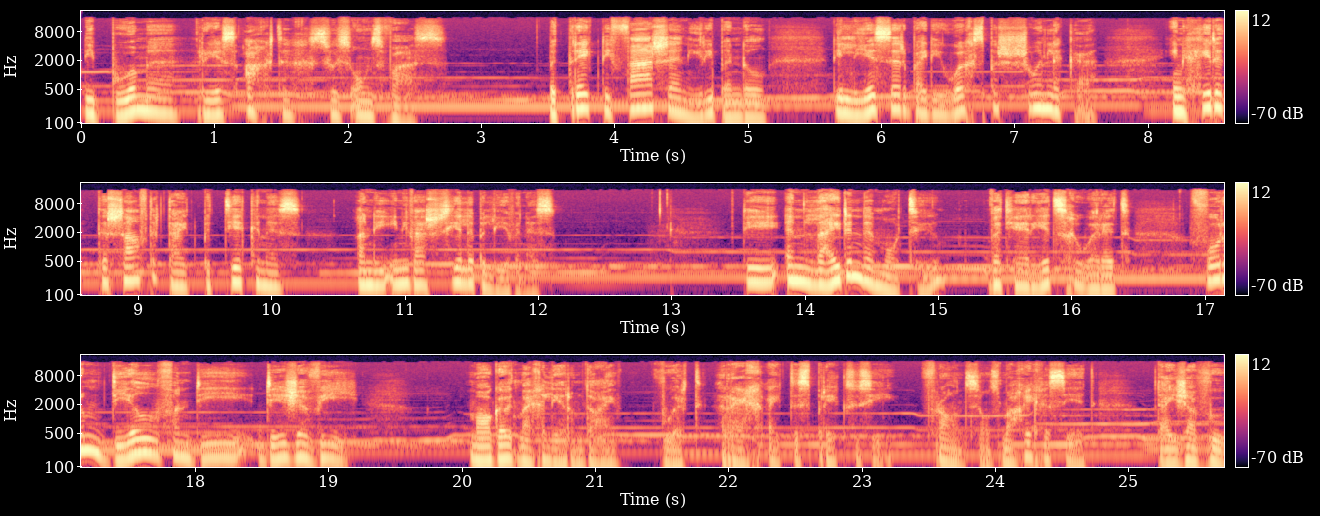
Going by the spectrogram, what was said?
Die bome reusagtig soos ons was, betrek die verse in hierdie bundel die leser by die hoogs persoonlike en gee dit terselfdertyd betekenis aan die universele belewenis. Die inleidende motto wat jy reeds gehoor het, vorm deel van die déjà vu. Margot het my geleer om daai woord reg uit te spreek soos die Frans ons mag nie gesê het déjà vu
